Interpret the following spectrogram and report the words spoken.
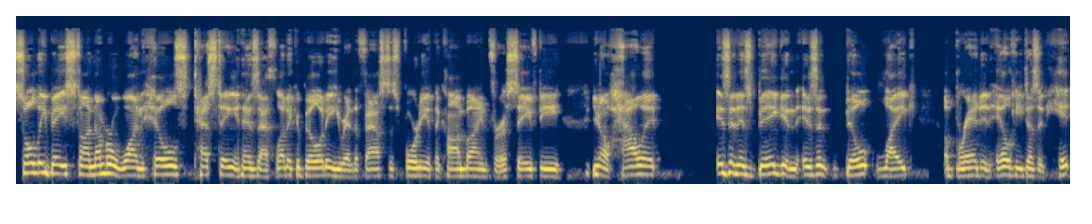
solely based on number one Hill's testing and his athletic ability. He ran the fastest forty at the combine for a safety. You know, Hallett isn't as big and isn't built like a Brandon Hill. He doesn't hit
